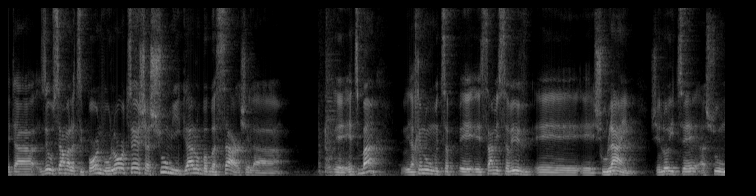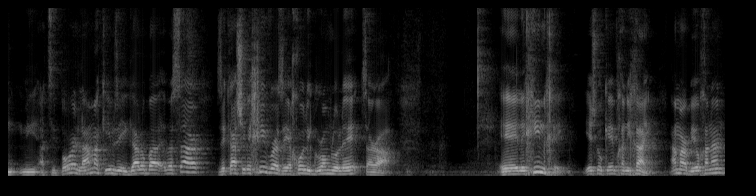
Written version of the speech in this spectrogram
את ה... זה הוא שם על הציפורן והוא לא רוצה שהשום ייגע לו בבשר של האצבע ולכן הוא מצפ... אה, אה, שם מסביב אה, שוליים שלא יצא השום מהציפורן, למה? כי אם זה ייגע לו בבשר זה קשה לחיברה זה יכול לגרום לו לצרעת. אה, לחינכי, יש לו כאב חניכיים. אמר רבי יוחנן,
